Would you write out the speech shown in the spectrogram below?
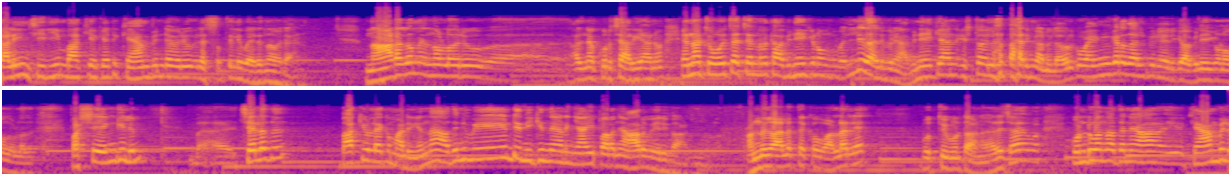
കളിയും ചിരിയും ബാക്കിയൊക്കെ ആയിട്ട് ക്യാമ്പിന്റെ ഒരു രസത്തിൽ വരുന്നവരാണ്. നാടകം എന്നുള്ളൊരു അതിനെക്കുറിച്ച് അറിയാനോ? എന്നാൽ ചോദിച്ചാൽ ചിലർക്ക് അഭിനയിക്കണമെന്ന് വലിയ താല്പര്യം അഭിനയിക്കാൻ ഇഷ്ടമില്ലാത്ത ആരും കാണില്ല. അവർക്ക് ഭയങ്കര താല്പര്യമായിരിക്കും അഭിനയിക്കണമെന്നുള്ളത് പക്ഷേ എങ്കിലും ചിലത് ബാക്കിയുള്ളതൊക്കെ മാറ്റി. എന്നാൽ അതിനു വേണ്ടി നിൽക്കുന്നതാണ് ഞാൻ ഈ പറഞ്ഞ ആറ് പേര് കാണുന്നുള്ളത് അന്ന് കാലത്തൊക്കെ വളരെ ബുദ്ധിമുട്ടാണ്. അത് വെച്ചാൽ കൊണ്ടുവന്നാൽ തന്നെ ആ ക്യാമ്പിൽ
